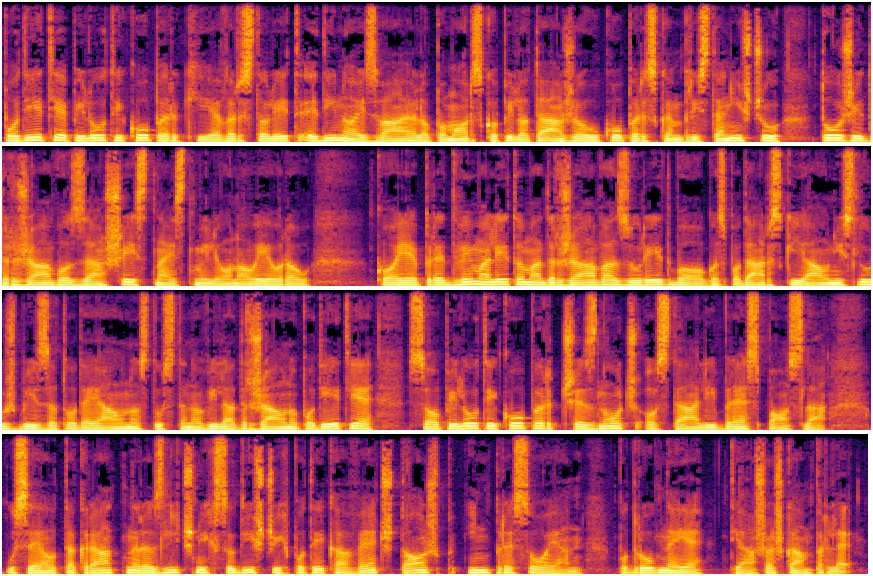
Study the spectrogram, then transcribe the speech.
Podjetje Piloti Koper, ki je vrsto let edino izvajalo pomorsko pilotažo v koperskem pristanišču, toži državo za 16 milijonov evrov. Ko je pred dvema letoma država z uredbo o gospodarski javni službi za to dejavnost ustanovila državno podjetje, so piloti Koper čez noč ostali brez posla. Vse od takrat na različnih sodiščih poteka več tožb in presojanj. Podrobneje Tjaša Škamprle.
